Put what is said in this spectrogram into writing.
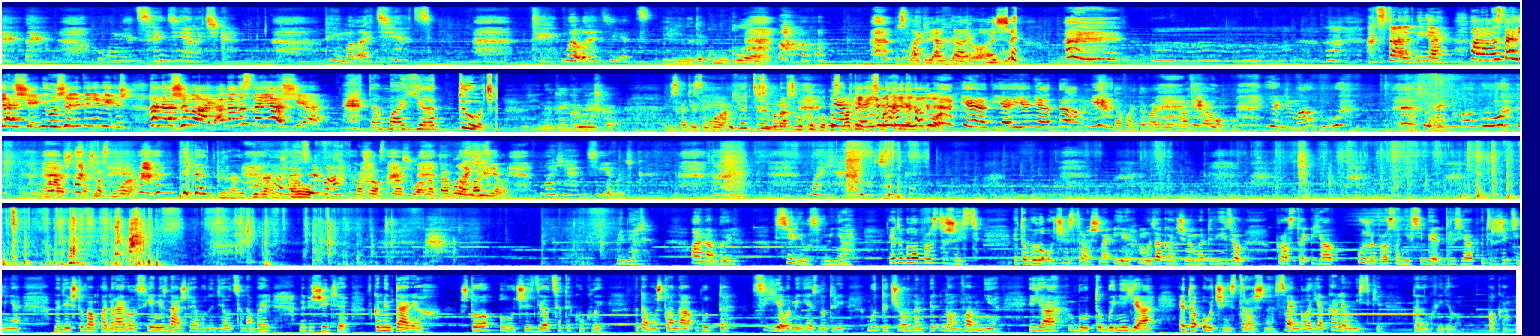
Умница, девочка. Ты молодец. Ты молодец. Ирина, это кукла. Посмотри Моя на меня, хорошая. Отстань от меня! Она настоящая! Неужели ты не видишь? Она живая! Она настоящая! Это моя дочь! Ирина, это игрушка. Не сходи с ума. Нет. Всего-навсего кукла. Нет, Посмотри, её посмотри не на отдам. нее. Нет, я ее не отдам! Нет, Давай, давай, ее убирать в коробку. я не могу! Я не могу! Ты понимаешь, ты сошла с ума. Убирай, убирай ее в Она коробку. жива. Ты, пожалуйста, прошу, она тобой Моя- овладела. Моя девочка! Моя доченька! Ребят, Аннабель вселилась в меня. Это была просто жесть. Это было очень страшно. И мы заканчиваем это видео. Просто я уже просто не в себе. Друзья, поддержите меня. Надеюсь, что вам понравилось. Я не знаю, что я буду делать с Аннабель. Напишите в комментариях, что лучше сделать с этой куклой. Потому что она будто съела меня изнутри, будто черным пятном во мне. Я будто бы не я. Это очень страшно. С вами была я, Королева Мистики. До новых видео. Пока.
